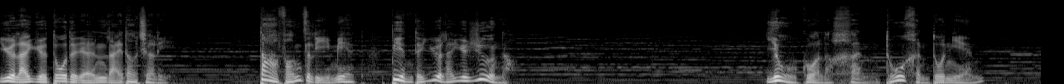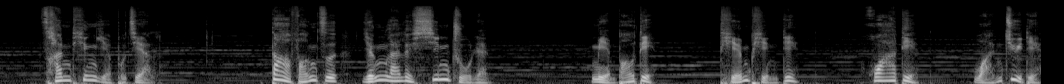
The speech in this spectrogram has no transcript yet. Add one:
越来越多的人来到这里，大房子里面变得越来越热闹。又过了很多很多年，餐厅也不见了，大房子迎来了新主人。面包店、甜品店、花店、玩具店，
